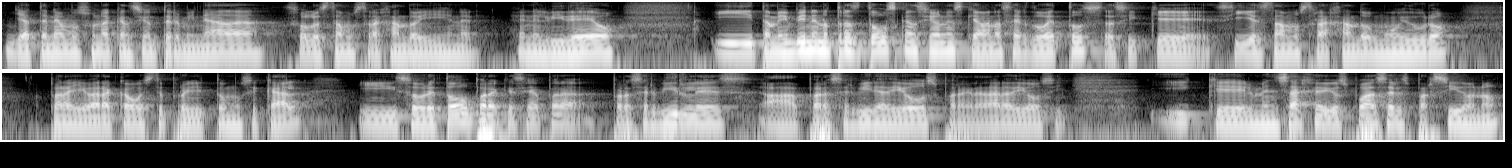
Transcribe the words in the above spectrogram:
Ya tenemos una canción terminada, solo estamos trabajando ahí en el, en el video. Y también vienen otras dos canciones que van a ser duetos, así que sí, estamos trabajando muy duro para llevar a cabo este proyecto musical y sobre todo para que sea para, para servirles, para servir a Dios, para agradar a Dios y, y, que el mensaje de Dios pueda ser esparcido, ¿no?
